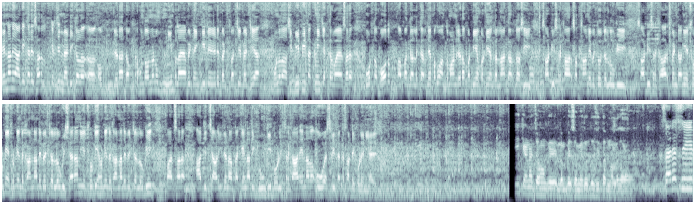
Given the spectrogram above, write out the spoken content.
ਇਹਨਾਂ ਨੇ ਆ ਕੇ ਕਦੇ ਸਰ ਕਿਸੇ ਮੈਡੀਕਲ ਜਿਹੜਾ ਡਾਕਟਰ ਹੁੰਦਾ, ਉਹਨਾਂ ਨੂੰ ਨਹੀਂ ਬੁਲਾਇਆ ਵੀ ਟੈਂਕੀ ਤੇ ਜਿਹੜੇ ਬੱਚੇ ਬੈਠੇ ਆ। ਉਹਨਾਂ ਦਾ ਅਸੀਂ ਬੀਪੀ ਤੱਕ ਨਹੀਂ ਚੈੱਕ ਕਰਵਾਇਆ ਸਰ। ਹੋਰ ਤਾਂ ਬਹੁਤ ਆਪਾਂ ਗੱਲ ਕਰਦੇ ਆ ਭਗਵੰਤ ਮਾਨ ਜਿਹੜਾ ਵੱਡੀਆਂ ਵੱਡੀਆਂ ਗੱਲਾਂ ਕਰਦਾ ਸੀ, ਸਾਡੀ ਸਰਕਾਰ ਸੱਥਾਂ ਦੇ ਵਿੱਚੋਂ ਚੱਲੂਗੀ, ਸਾਡੀ ਸਰਕਾਰ ਪਿੰਡਾਂ ਦੀਆਂ ਛੋਟੀਆਂ ਛੋਟੀਆਂ ਦੁਕਾਨਾਂ ਦੇ ਵਿੱਚ ਚੱਲੂਗੀ, ਸ਼ਹਿਰਾਂ ਦੀਆਂ ਛੋਟੀਆਂ ਛੋਟੀਆਂ ਦੁਕਾਨਾਂ ਦੇ ਵਿੱਚ ਚੱਲੂਗੀ। ਪਰ ਸਰ, ਅੱਜ 40 ਦਿਨਾਂ ਤੱਕ ਇਹਨਾਂ ਦੀ ਗੂੰਗੀ ਬੋਲੀ ਸਰਕਾਰ ਇਹਨਾਂ ਦਾ ਓਐਸਡੀ ਤੱਕ ਸਾਡੇ ਕੋਲੇ ਨਹੀਂ ਆਏ। ਕੀ ਕਹਿਣਾ ਚਾਹੋਗੇ? ਲੰਬੇ ਸਮੇਂ ਤੋਂ ਤੁਸੀਂ ਧਰਨਾ ਲਗਾਇਆ। ਸਰ ਅਸੀਂ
